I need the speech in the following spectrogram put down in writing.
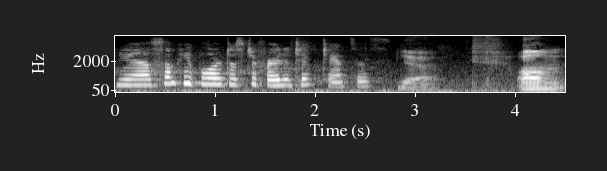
Yeah, some people are just afraid to take chances. Yeah. Um,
